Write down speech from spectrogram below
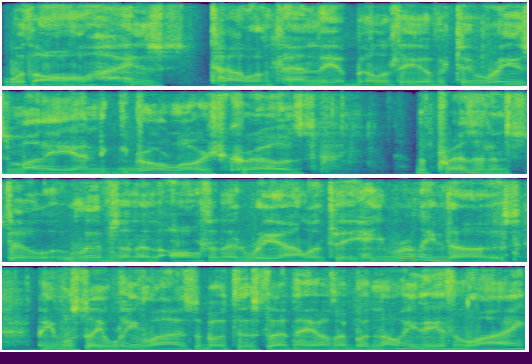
With all his talent and the ability of, to raise money and draw large crowds, the president still lives in an alternate reality. He really does. People say, well, he lies about this, that, and the other, but no, he isn't lying.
